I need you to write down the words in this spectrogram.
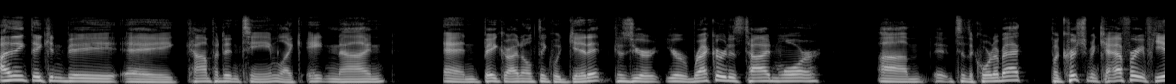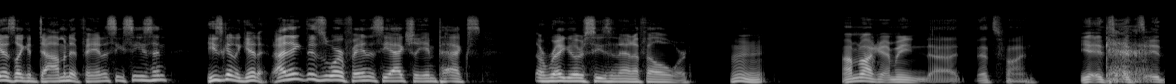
I think they can be a competent team like eight and nine, and Baker I don't think would get it because your your record is tied more um eh, to the quarterback. But Christian McCaffrey, if he has like a dominant fantasy season, he's gonna get it. I think this is where fantasy actually impacts a regular season NFL award. All right. I'm not gonna. I mean, uh, that's fine. Yeah, it's it's it,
